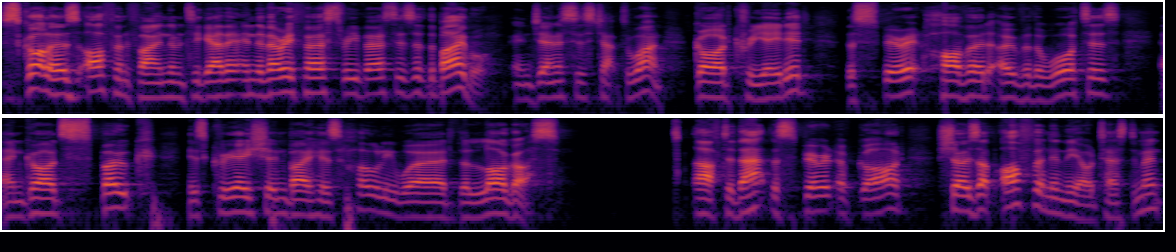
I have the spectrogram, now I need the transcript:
Scholars often find them together in the very first three verses of the Bible. In Genesis chapter 1, God created, the Spirit hovered over the waters, and God spoke his creation by his holy word, the Logos. After that, the Spirit of God shows up often in the Old Testament,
